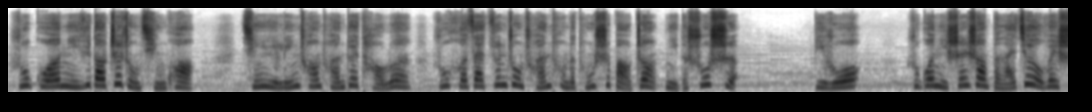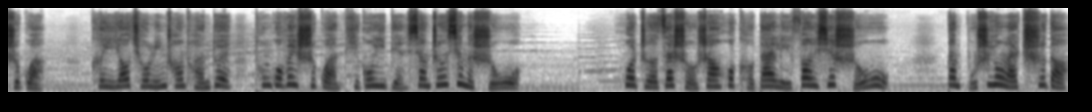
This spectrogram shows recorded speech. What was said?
如果你遇到这种情况，请与临床团队讨论如何在尊重传统的同时保证你的舒适。比如，如果你身上本来就有胃食管，可以要求临床团队通过胃食管提供一点象征性的食物，或者在手上或口袋里放一些食物，但不是用来吃的，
